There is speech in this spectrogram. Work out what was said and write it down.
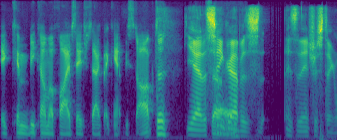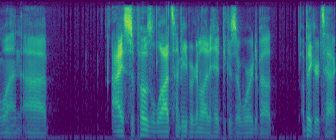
it can become a five stage attack that can't be stopped. Yeah, the so, Saiyan grab is is the interesting one. Uh, I suppose a lot of time people are gonna let it hit because they're worried about a bigger attack,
